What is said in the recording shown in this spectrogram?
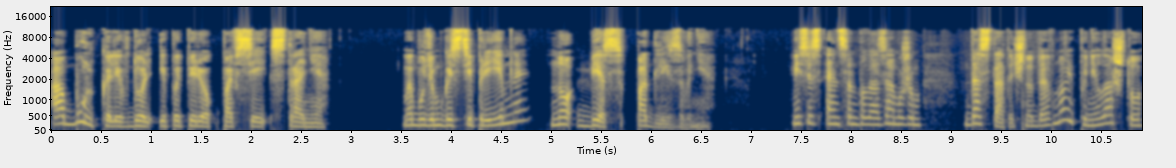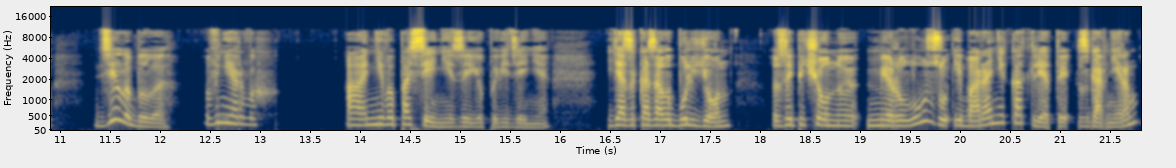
обулькали вдоль и поперек по всей стране. Мы будем гостеприимны, но без подлизывания. Миссис Энсон была замужем достаточно давно и поняла, что дело было в нервах, а не в опасении за ее поведение. Я заказала бульон, запеченную мерлузу и бараньи котлеты с гарниром,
